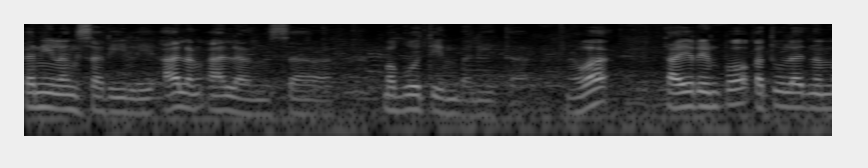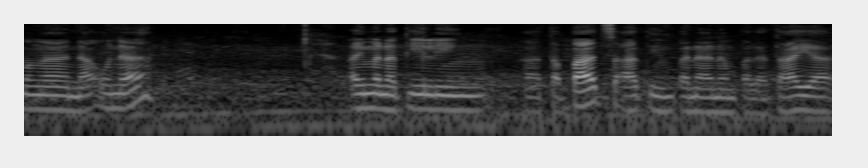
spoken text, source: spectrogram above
kanilang sarili alang-alang sa mabuting balita. Nawa, tayo rin po katulad ng mga nauna ay manatiling ah, tapat sa ating pananampalataya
